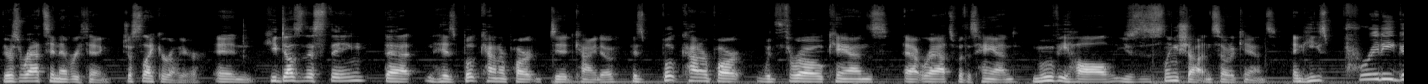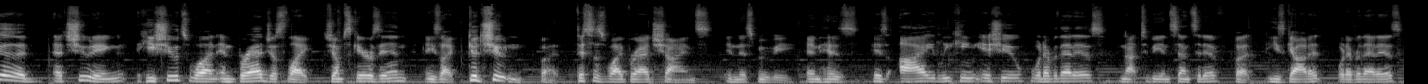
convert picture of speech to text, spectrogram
There's rats in everything, just like earlier. And he does this thing that his book counterpart did kind of. His book counterpart would throw cans at rats with his hand. Movie Hall uses a slingshot and soda cans. And he's pretty good at shooting. He shoots one and Brad just like jump scares in and he's like, good shooting. But this is why Brad shines in this movie. And his his eye leaking issue, whatever that is, not to be insensitive, but he's got it, whatever that is.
